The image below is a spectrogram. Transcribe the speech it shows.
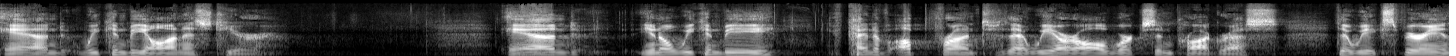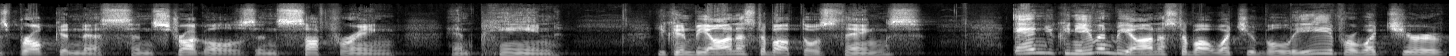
And we can be honest here. And, you know, we can be kind of upfront that we are all works in progress, that we experience brokenness and struggles and suffering and pain. You can be honest about those things and you can even be honest about what you believe or what you're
